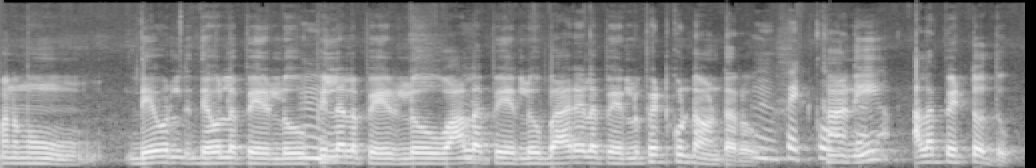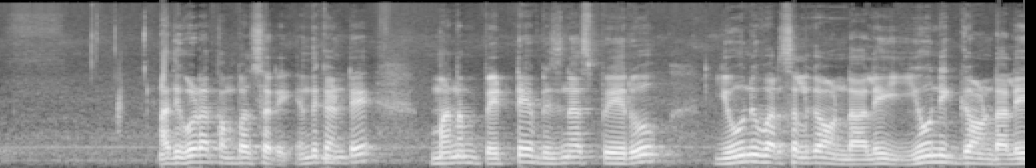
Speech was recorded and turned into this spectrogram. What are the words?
మనము దేవుళ్ళ దేవుళ్ళ పేర్లు పిల్లల పేర్లు వాళ్ళ పేర్లు భార్యల పేర్లు పెట్టుకుంటా ఉంటారు. కానీ అలా పెట్టొద్దు. అది కూడా కంపల్సరీ. ఎందుకంటే మనం పెట్టే బిజినెస్ పేరు యూనివర్సల్గా ఉండాలి యూనిక్గా ఉండాలి.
